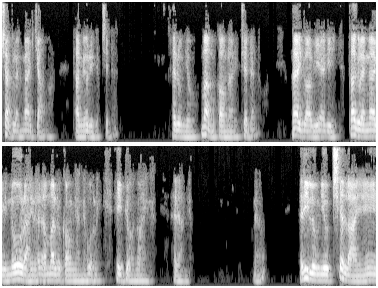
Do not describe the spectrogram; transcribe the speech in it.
ဖြတ်ကလေးငိုက်ကြပါဒါမျိုးတွေလည်းဖြစ်တယ်အဲ့လိုမျိုးမှတ်မကောင်းတာတွေဖြစ်တတ်တယ် ငိုက်သွားပြီအဲ့ဒီဖက်ကလေးငိုက်ပြီးနိုးလာရင်တော့မှတ်လို့ကောင်းပြန်တယ်ဟုတ်လေအိပ်ပျော်သွားရင်အဲ့ဒါမျိုးနော်အဲ့ဒီလိုမျိုးဖြစ်လာရင်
